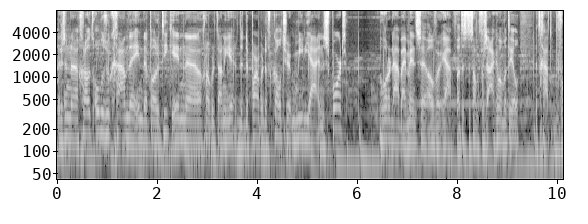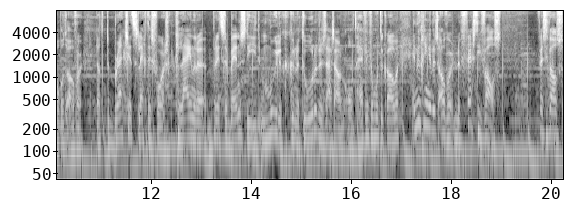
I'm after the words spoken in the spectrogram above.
Er is een uh, groot onderzoek gaande in de politiek in uh, Groot-Brittannië, de Department of Culture, Media en Sport horen daarbij mensen over ja, wat is de stand van zaken momenteel. Het gaat bijvoorbeeld over dat de brexit slecht is voor kleinere Britse bands... die moeilijk kunnen toeren, dus daar zou een ontheffing voor moeten komen. En nu ging het dus over de festivals. Festivals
